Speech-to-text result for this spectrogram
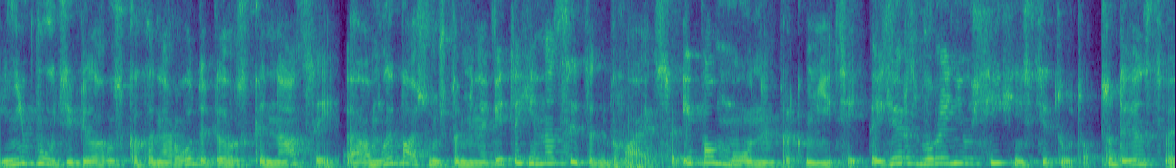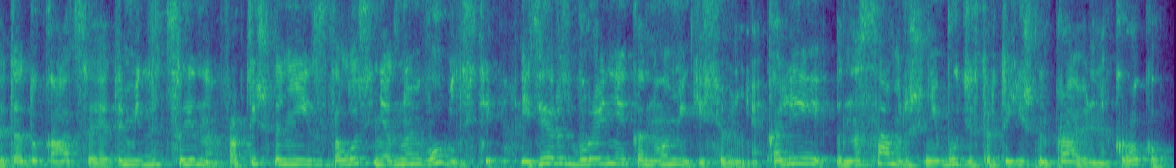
не будзе беларускага народа беларускай нацыі мы бачым што менавіта геноцид адбываецца. І па моўным прыкмеце. Ідзе разбурэнне ўсіх інстытутаў. Студэнцтва это адукацыя это медицина. Фактычна не засталося ні адной вобласці ідзе разбурэнне эканомікі сёння калі насамрэч не будзе стратэгічна правільных крокаў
